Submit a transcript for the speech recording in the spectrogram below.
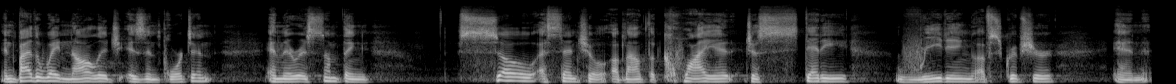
And by the way, knowledge is important, and there is something so essential about the quiet, just steady reading of Scripture and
